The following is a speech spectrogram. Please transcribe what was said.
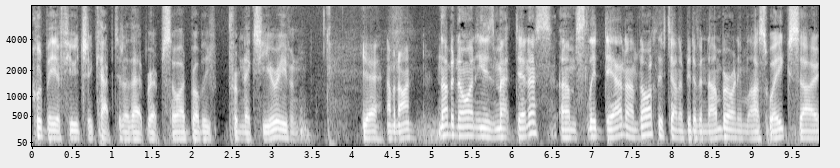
could be a future captain of that rep side probably from next year even. Yeah, number 9. Number nine is Matt Dennis, um, slid down. Um, Nightcliff done a bit of a number on him last week, so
